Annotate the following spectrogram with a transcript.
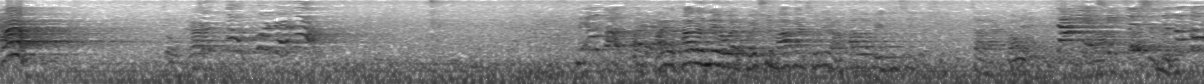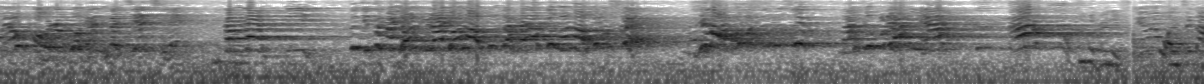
开。走开。搞错人了。没有搞错人。还有他的那位，回去麻烦处理好他和肥鸡记的事情，再来管我。张叶青自始至终都没有否认过跟你的奸情，你当烂逼，自己他妈有女儿有老公的，还要跟我老公睡，你老公是不是满足不了你啊？啊？这么跟你说。因为我知道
